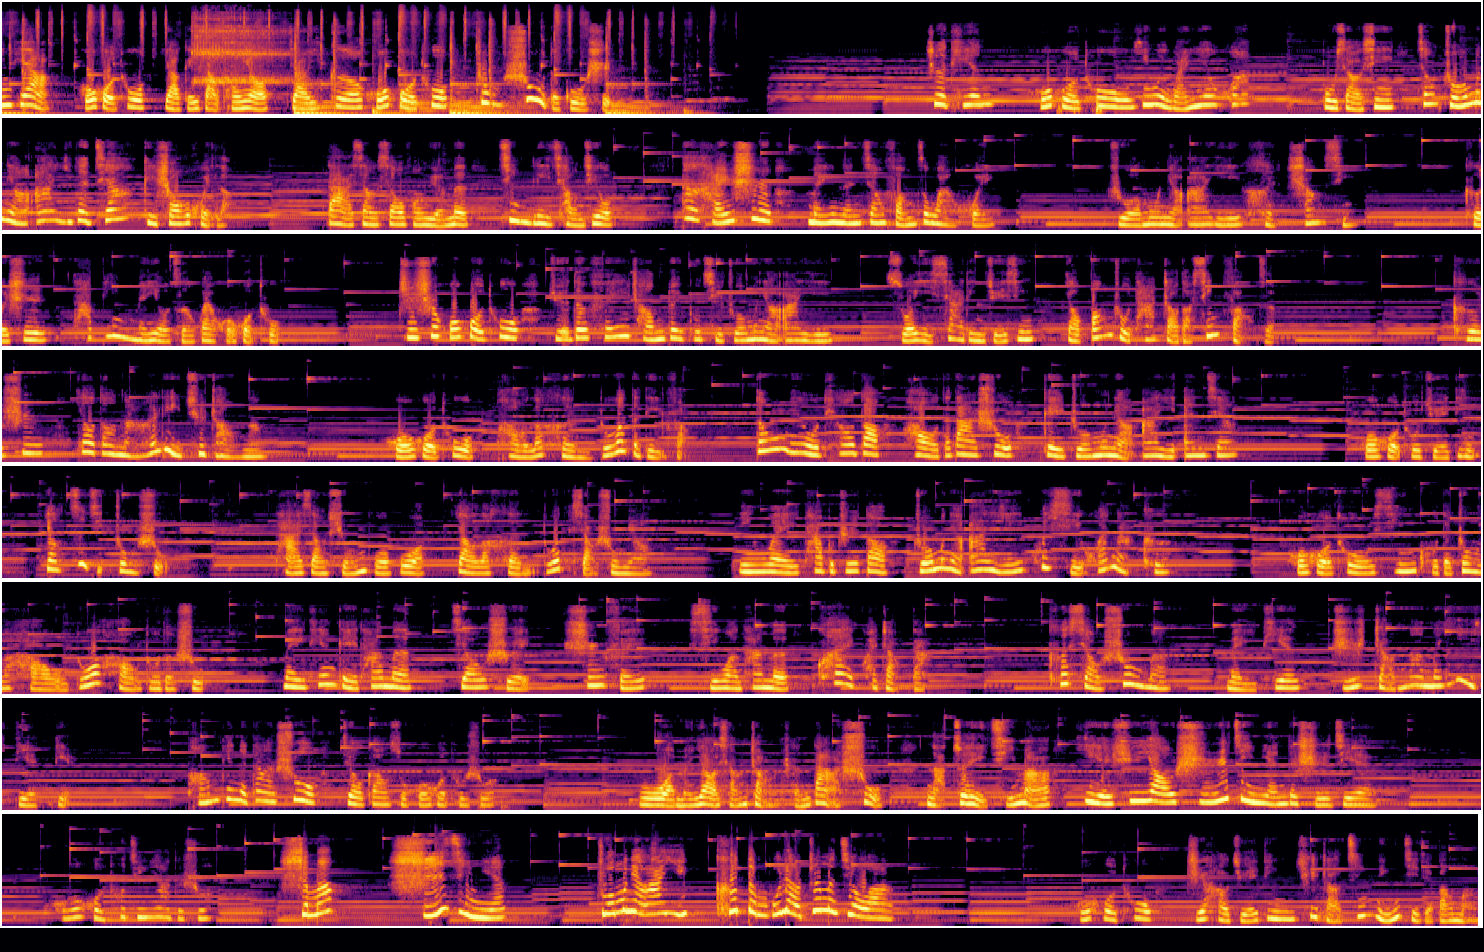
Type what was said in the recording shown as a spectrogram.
今天啊，火火兔要给小朋友讲一个火火兔种树的故事。这天，火火兔因为玩烟花，不小心将啄木鸟阿姨的家给烧毁了。大象消防员们尽力抢救，但还是没能将房子挽回。啄木鸟阿姨很伤心，可是他并没有责怪火火兔，只是火火兔觉得非常对不起啄木鸟阿姨，所以下定决心要帮助她找到新房子。可是要到哪里去找呢？火火兔跑了很多的地方，都没有挑到好的大树。给啄木鸟阿姨安家，火火兔决定要自己种树。他向熊伯伯要了很多的小树苗，因为他不知道啄木鸟阿姨会喜欢哪棵。火火兔辛苦地种了好多好多的树，每天给它们浇水、施肥，希望它们快快长大。可小树们每天只长那么一点点，旁边的大树就告诉火火兔说：“我们要想长成大树，那最起码也需要十几年的时间。”火火兔惊讶地说：“什么？十几年？啄木鸟阿姨可等不了这么久啊！”火火兔只好决定去找精灵姐姐帮忙。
